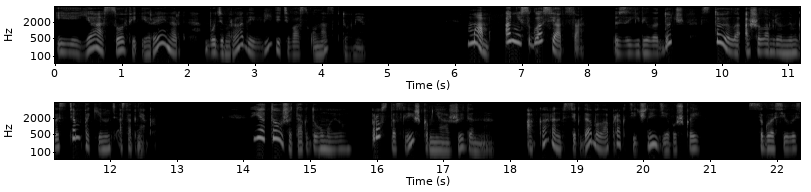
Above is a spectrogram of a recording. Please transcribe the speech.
и я, Софи и Рейнард будем рады видеть вас у нас в доме. Мам, они согласятся, заявила дочь, стоило ошеломленным гостям покинуть особняк. Я тоже так думаю. Просто слишком неожиданно. А Карен всегда была практичной девушкой. Согласилась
